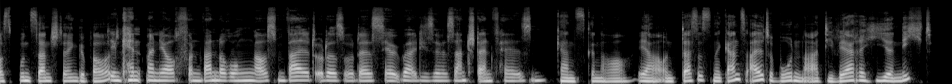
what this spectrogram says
aus Buntsandstein gebaut. Den kennt man ja auch von Wanderungen aus dem Wald oder so. Da ist ja überall diese Sandsteinfelsen. Ganz genau, ja. Und das ist eine ganz alte Bodenart. Die wäre hier nicht,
